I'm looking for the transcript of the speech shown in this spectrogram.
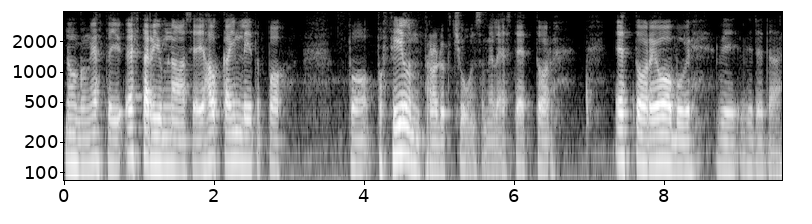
någon gång efter, efter gymnasiet, jag halkade in lite på, på, på filmproduktion som jag läste ett år, ett år i Åbo vid, vid, vid det där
